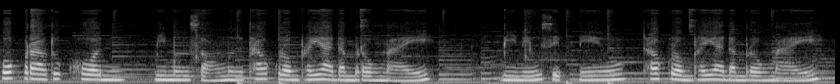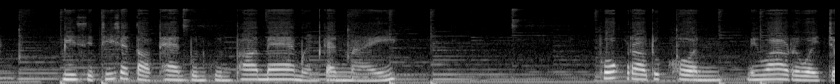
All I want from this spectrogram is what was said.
พวกเราทุกคนมีมือสองมือเท่ากลมพระยาดำรงไหม มีนิ้วสิบนิ้ว เท่ากลมพระยาดำรงไหม มีสิทธิ์ที่จะตอบแทนบุญคุณพ่อแม่เหมือนกันไหม พวกเราทุกคนไม่ว่ารวยจ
